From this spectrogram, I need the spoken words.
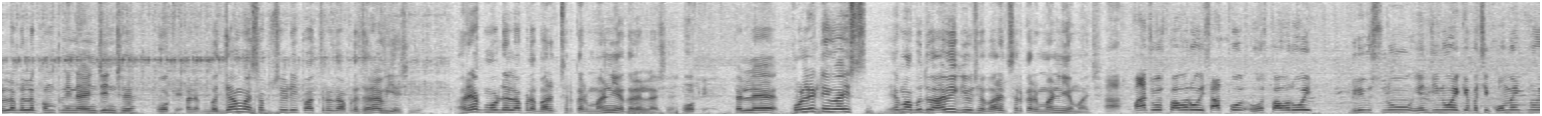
અલગ અલગ કંપનીના એન્જિન છે. ઓકે. અને બધામાં સબસિડી પાત્રતા આપણે ધરાવીએ છીએ. હરેક મોડેલ આપણે ભારત સરકાર માન્ય કરેલા છે. ઓકે. એટલે ક્વોલિટી વાઇઝ એમાં બધું આવી ગયું છે ભારત સરકાર માન્યમાં જ. હા પાંચ હોર્સ પાવર હોય સાત હોર્સ પાવર હોય ગ્રીવ્સનું એન્જિન હોય કે પછી કોમેન્ટનું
